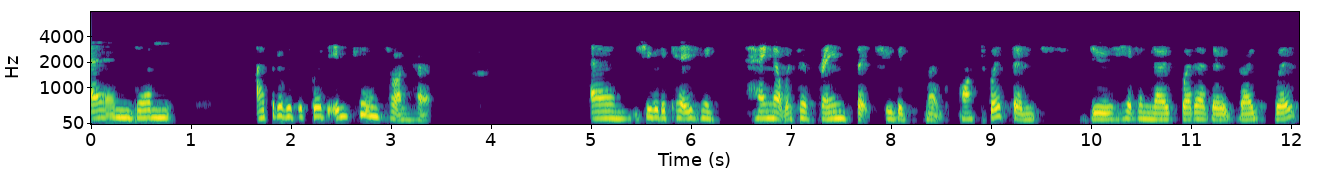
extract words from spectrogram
And, um, I thought it was a good influence on her. And she would occasionally hang out with her friends that she would smoke pot with and do heaven knows what other drugs with.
